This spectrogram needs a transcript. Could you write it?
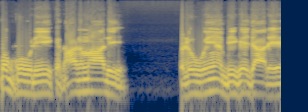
ပုံကိုယ်တွေကစားသမားတွေဘယ်လိုဝင်းရံပေးခဲ့ကြတယ်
